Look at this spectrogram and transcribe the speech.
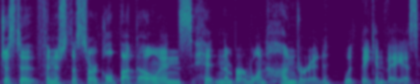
Just to finish the circle, Buck Owens hit number 100 with Big in Vegas,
